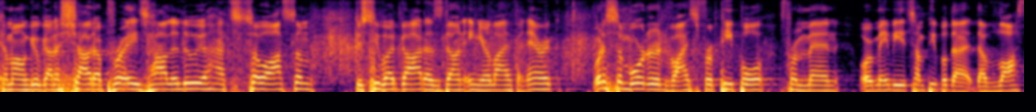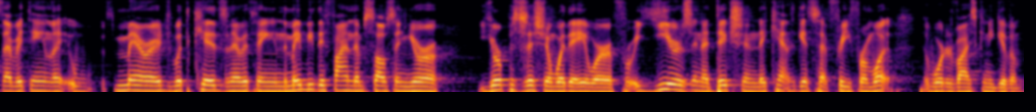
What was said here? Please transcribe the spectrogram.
Come on, give God a shout of praise. Hallelujah. That's so awesome to see what God has done in your life. And Eric, what is some word of advice for people, for men, or maybe some people that, that have lost everything, like marriage, with kids and everything, and maybe they find themselves in your your position where they were for years in addiction, they can't get set free from what word of advice can you give them?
